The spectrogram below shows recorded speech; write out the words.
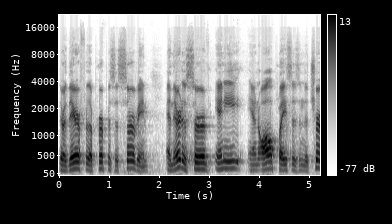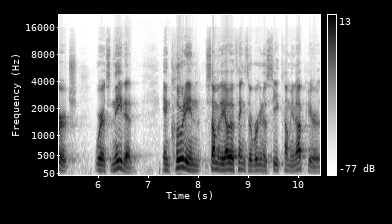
They're there for the purpose of serving, and they're to serve any and all places in the church where it's needed, including some of the other things that we're going to see coming up here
